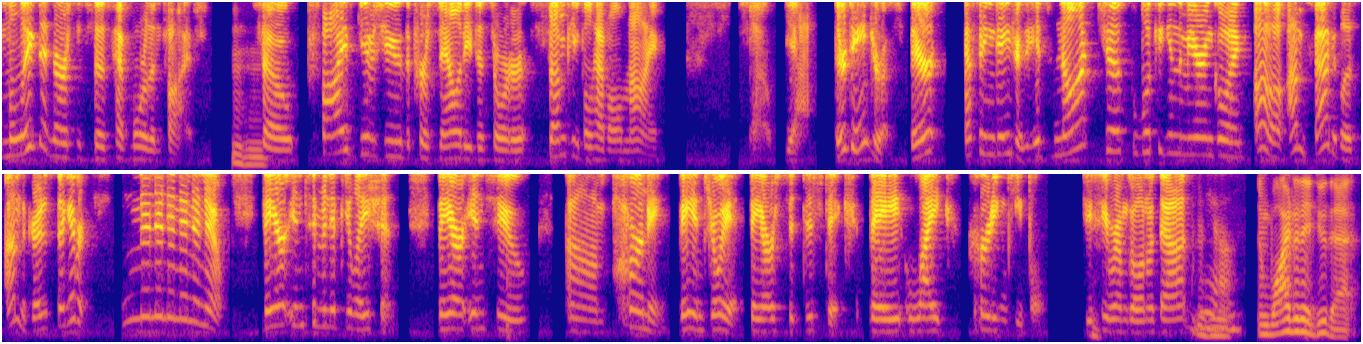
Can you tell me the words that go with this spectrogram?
Malignant narcissists have more than five. Mm-hmm. So five gives you the personality disorder. Some people have all nine. So yeah, they're dangerous. They're effing dangerous. It's not just looking in the mirror and going, "Oh, I'm fabulous. I'm the greatest thing ever." No, no, no, no, no, no. They are into manipulation. They are into um, harming. They enjoy it. They are sadistic. They like hurting people. Do you see where I'm going with that? Mhm. Yeah. And why do they do that?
